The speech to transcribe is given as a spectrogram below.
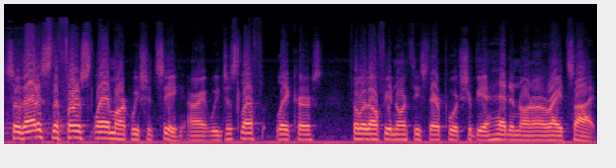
so that is the first landmark we should see. All right, we just left Lakehurst. Philadelphia Northeast Airport should be ahead and on our right side.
